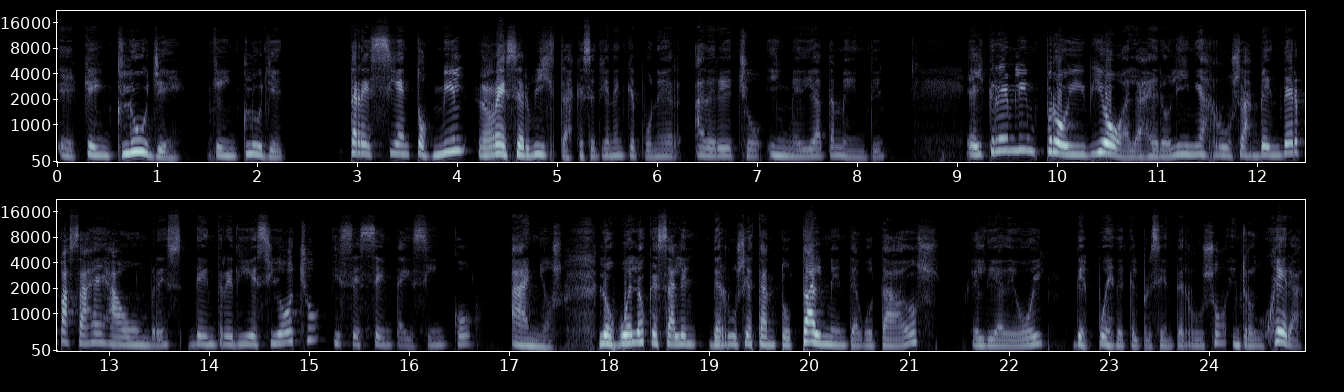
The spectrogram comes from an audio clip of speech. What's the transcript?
eh, que incluye, que incluye 300.000 reservistas que se tienen que poner a derecho inmediatamente, el Kremlin prohibió a las aerolíneas rusas vender pasajes a hombres de entre 18 y 65 años. Los vuelos que salen de Rusia están totalmente agotados el día de hoy después de que el presidente ruso introdujera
